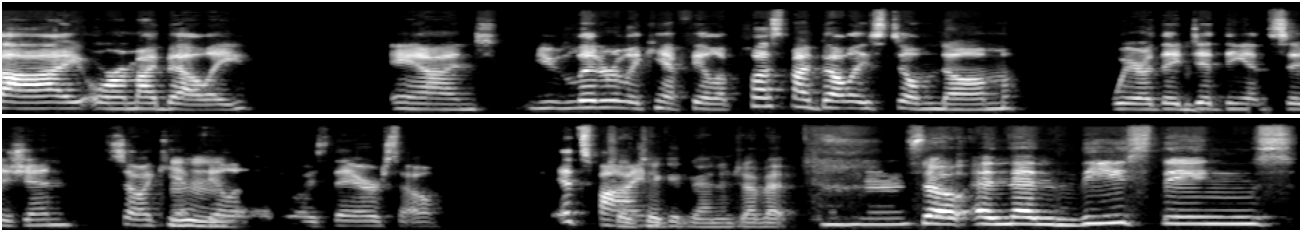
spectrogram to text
thigh or my belly and you literally can't feel it. Plus my belly's still numb where they did the incision. So I can't mm-hmm. feel it anyways there. So it's fine. So take advantage of it. Mm-hmm. So, and then these things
